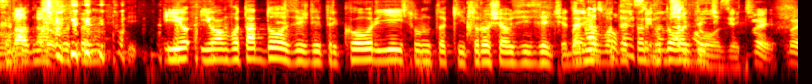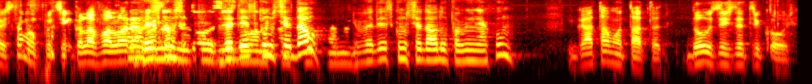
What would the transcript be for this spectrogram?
Că Da, tot te m-a rog. spus pe... eu, eu am votat 20 de tricouri, ei sunt chitoroși și au zis 10, dar Băi, eu lasă-mă, votez vrem să-i pentru dăm și 20. 20. Băi, băi, stai mă puțin, că la valoarea Vezi Avem cum, 20 de vedeți cum oameni se pe dau? Instagram. Vedeți cum se dau după mine acum? Gata, mă, tată. 20 de tricouri.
